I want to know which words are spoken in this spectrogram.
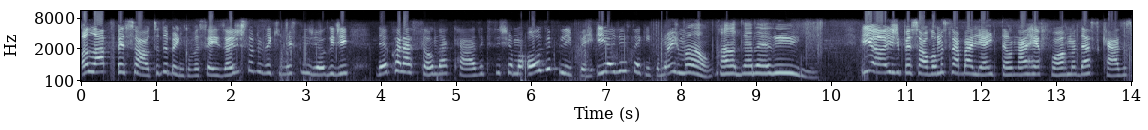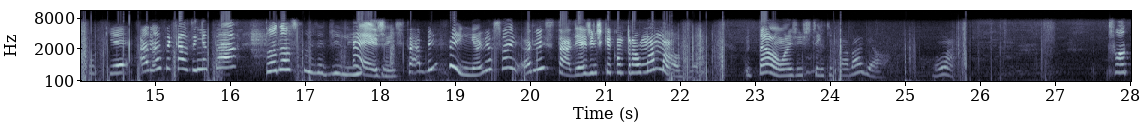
Olá pessoal, tudo bem com vocês? Hoje estamos aqui nesse jogo de decoração da casa que se chama Ouse Flipper. E hoje eu estou aqui com meu irmão. Fala galerinha. E hoje pessoal, vamos trabalhar então na reforma das casas Porque a nossa casinha tá toda suja de lixo. É gente, tá bem feinha, olha só, olha o estado. E a gente quer comprar uma nova. Então a gente tem que trabalhar, ó Vamos lá. Falta,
